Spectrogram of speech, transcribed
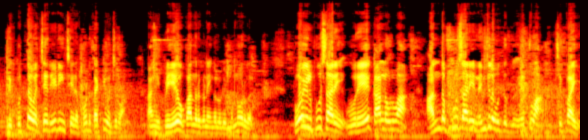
இப்படி குத்த வச்சு ரீடிங் செய்யற போட்டு கட்டி வச்சிருவான். நாங்கள் இப்படியே உட்காந்துருக்கணும் எங்களுடைய முன்னோர்கள். கோயில் பூசாரி ஒரே காலில் விழுவான் அந்த பூசாரியை நெஞ்சில் ஊத்து எத்துவான். சிப்பாய்.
